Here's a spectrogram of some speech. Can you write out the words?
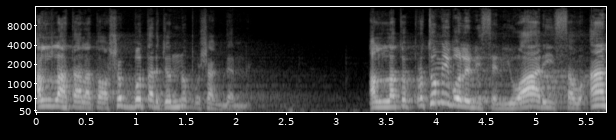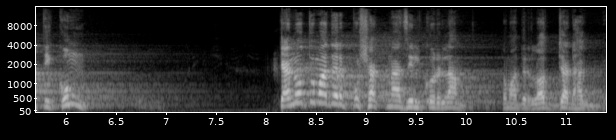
আল্লাহ তালা তো অসভ্যতার জন্য পোশাক দেন না আল্লাহ তো প্রথমেই বলে নিছেন ইউআরি সাউআতি কুম কেন তোমাদের পোশাক নাজিল করলাম? তোমাদের লজ্জা ঢাকবে।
